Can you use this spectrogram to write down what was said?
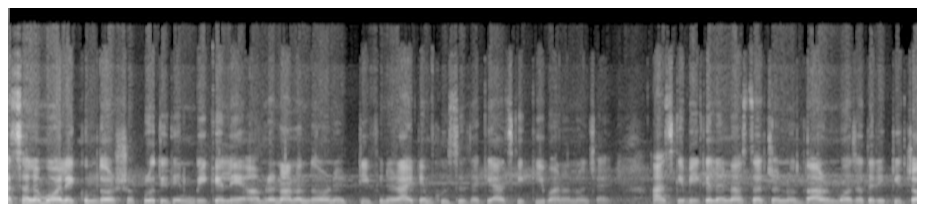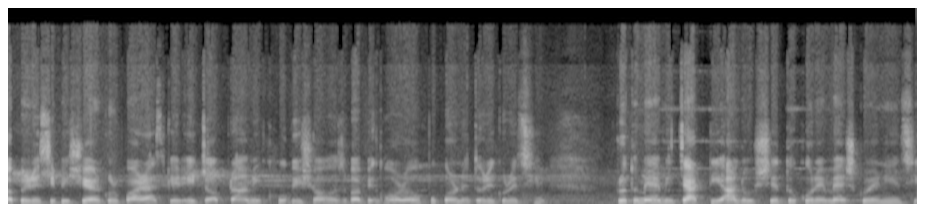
আসসালামু আলাইকুম দর্শক, প্রতিদিন বিকেলে আমরা নানান ধরনের টিফিনের আইটেম খুঁজতে থাকি আজকে কি বানানো যায়। আজকে বিকেলের নাস্তার জন্য দারুণ মজাদার একটি চপের রেসিপি শেয়ার করব। আর আজকের এই চপটা আমি খুবই সহজভাবে ঘরোয়া উপকরণে তৈরি করেছি। প্রথমে আমি চারটি আলু সেদ্ধ করে ম্যাশ করে নিয়েছি।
